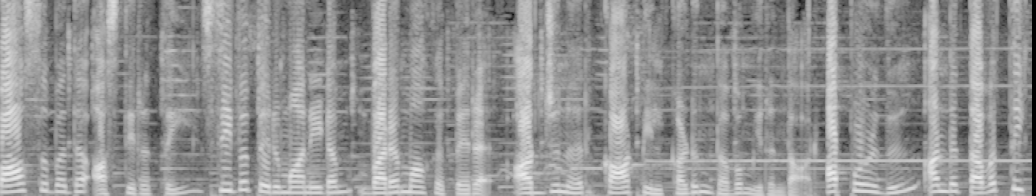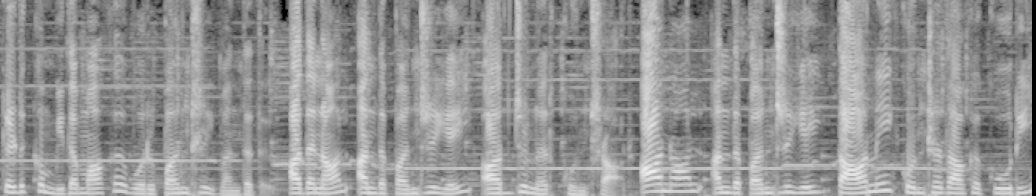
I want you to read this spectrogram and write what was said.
பாசுபத அஸ்திரத்தை சிவபெருமானிடம் வரமாக பெற அர்ஜுனர் காட்டில் கடும் தவம் இருந்தார். அப்பொழுது அந்த தவத்தை கெடுக்கும் விதமாக ஒரு பன்றி வந்தது. அதனால் அந்த பன்றியை அர்ஜுனர் கொன்றார். ஆனால் அந்த பன்றியை தானே கொன்றதாக கூறி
